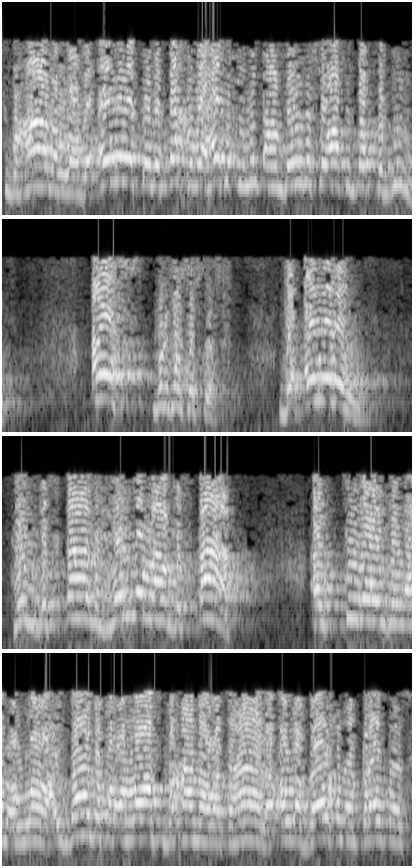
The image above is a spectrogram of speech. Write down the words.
Subhanallah, de engelen zullen zeggen, we hebben u niet aanbeden zoals u dat verdient. Als, broers en zusters, de engelen hun bestaan helemaal bestaat uit toewijding aan Allah, ibadah voor Allah subhanahu wa ta'ala, Allah buigen en prijzen etc.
